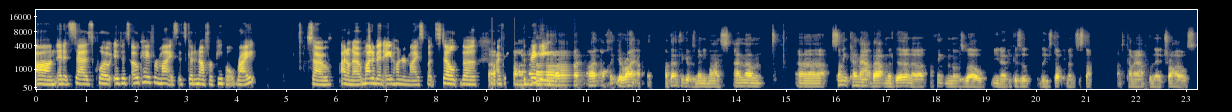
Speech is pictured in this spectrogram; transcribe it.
Um, and it says, quote, if it's okay for mice, it's good enough for people, right? So I don't know, it might have been 800 mice, but still the I think the biggie. Uh, I, I think you're right. I, I don't think it was many mice. And um, uh, something came out about Moderna, I think as well, you know, because of these documents are starting to come out from their trials.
